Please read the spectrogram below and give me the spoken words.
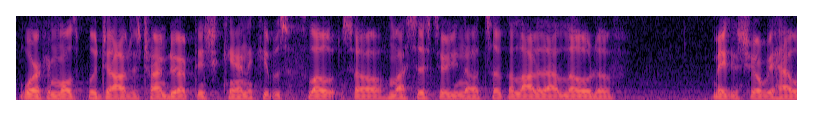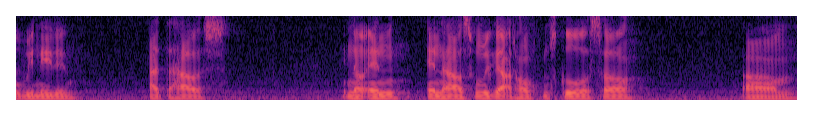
working multiple jobs, just trying to do everything she can to keep us afloat. So my sister, you know, took a lot of that load of making sure we had what we needed at the house, you know, in in house when we got home from school. So, um,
